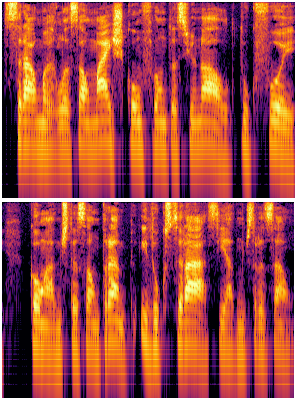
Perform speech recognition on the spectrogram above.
será uma relação mais confrontacional do que foi com a administração Trump e do que será se a administração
